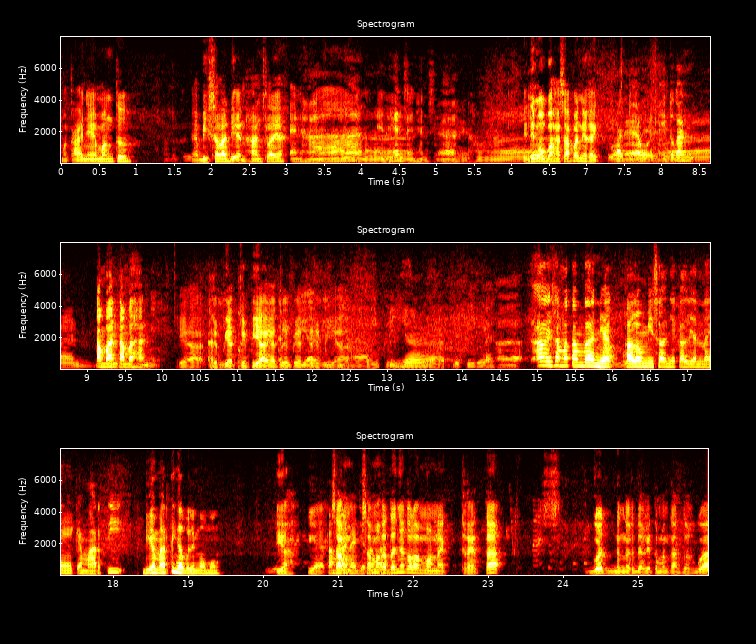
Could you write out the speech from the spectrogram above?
Makanya emang tuh ya bisa lah di enhance lah ya. enhance enhance enhance Ah, Jadi mau bahas apa nih, Rek? Ya, itu kan tambahan-tambahan nih Ya, trivia trivia ya, trivia Trivia, trivia. Trivia, trivia. Eh, ah, sama tambahan ya kalau misalnya kalian naik MRT di MRT nggak boleh ngomong Iya, iya sama, tambahan aja sama tambahan. katanya kalau mau naik kereta gue dengar dari teman kantor gue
